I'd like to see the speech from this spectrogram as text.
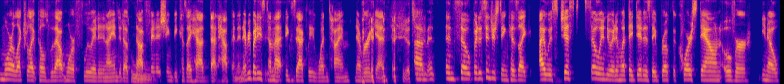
more electrolyte pills without more fluid and i ended up Ooh. not finishing because i had that happen and everybody's done yeah. that exactly one time never again That's um, right. and, and so but it's interesting because like i was just so into it and what they did is they broke the course down over you know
